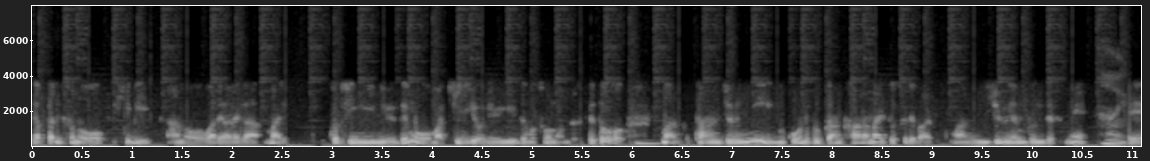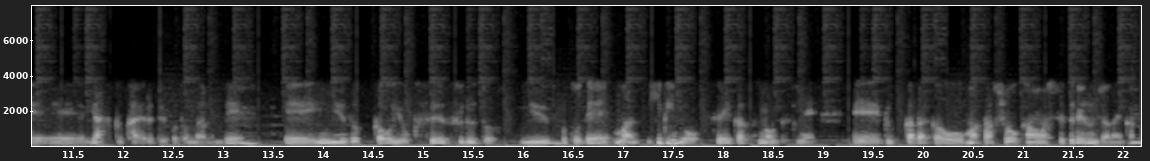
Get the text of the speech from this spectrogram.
やっぱりその日々、あの我々が、まあ、個人輸入でも、まあ、企業の輸入でもそうなんですけど、うん。まあ、単純に向こうの物価が変わらないとすれば、まあ、20円分ですね、はい。えー安く買えるということになるんで、うんえー輸入物価を抑制するということで、まあ、日々の生活のですね、えー物価高をまあ多少緩和してくれるんじゃないかと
